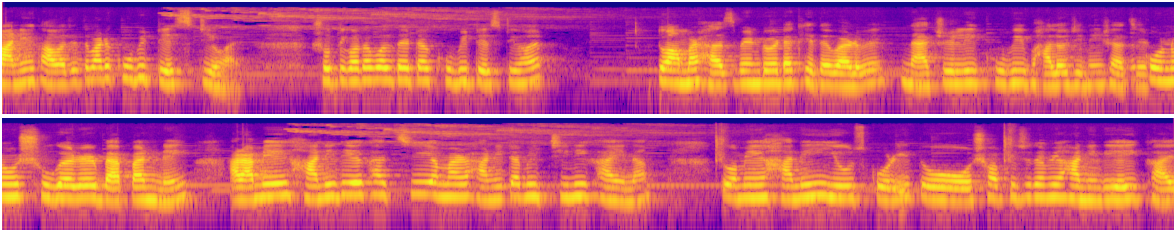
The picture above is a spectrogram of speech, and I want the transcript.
বানিয়ে খাওয়া যেতে পারে, খুবই টেস্টি হয়। সত্যি কথা বলতে এটা খুবই টেস্টি হয়। তো আমার হাজব্যান্ডও এটা খেতে পারবে। ন্যাচারালি খুবই ভালো জিনিস আছে। কোনো সুগারের ব্যাপার নেই। আর আমি হানি দিয়ে খাচ্ছি, আমার হানিটা আমি চিনি খাই না। তো আমি হানি ইউজ করি, তো সব কিছুতে আমি হানি দিয়েই খাই,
